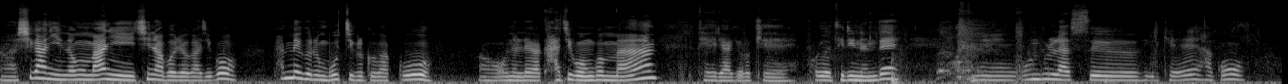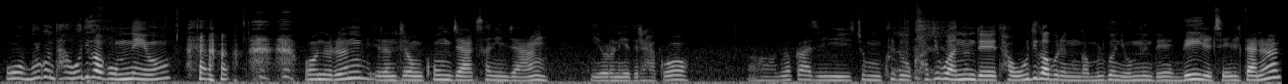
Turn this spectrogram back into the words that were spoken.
어, 시간이 너무 많이 지나버려 가지고 판매 글은 못 찍을 것 같고 어, 오늘 내가 가지고 온 것만 대략 이렇게 보여드리는데 네, 온둘라스 이렇게 하고 오 물건 다 어디 가고 없네요. 오늘은 이런 좀 공작 선인장 이런 애들하고 어, 몇 가지 좀 그래도 가지고 왔는데 다 어디 가버렸는가 물건이 없는데 내일 제 일단은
